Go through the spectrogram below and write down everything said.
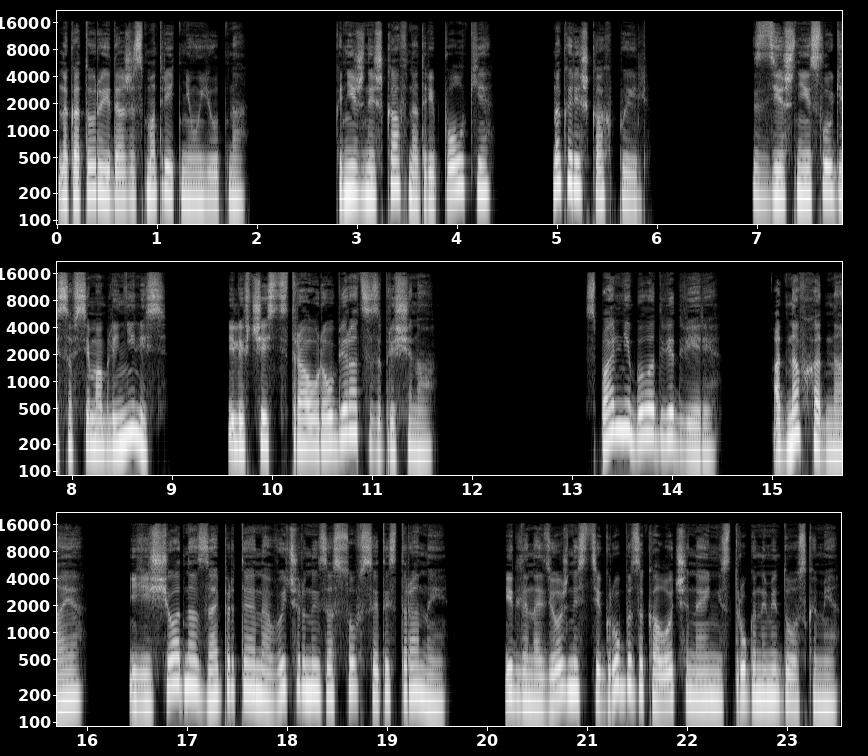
на которые даже смотреть неуютно. Книжный шкаф на три полки, на корешках пыль. Здешние слуги совсем обленились? Или в честь траура убираться запрещено? В спальне было две двери. Одна входная и еще одна запертая на вычурный засов с этой стороны и для надежности грубо заколоченная неструганными досками.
